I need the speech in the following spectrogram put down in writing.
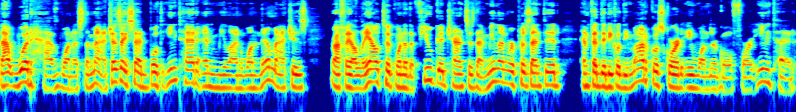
that would have won us the match. As I said, both Inter and Milan won their matches. Rafael Leao took one of the few good chances that Milan were presented, and Federico Di Marco scored a wonder goal for Inter.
